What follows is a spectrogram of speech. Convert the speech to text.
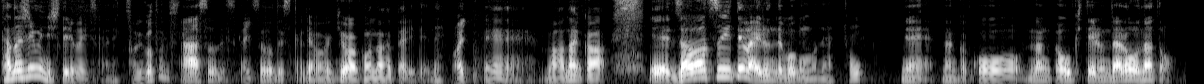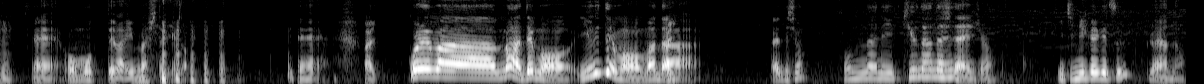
楽しみにしてればいいですかね。そういうことです、ね、あ、そうですか。はい、そうですか。じゃあ、今日はこの辺りでね。はい。ええー、まあ、なんか、えー、ざわついてはいるんで、僕もね。ね、なんかこう、なんか起きてるんだろうなと。うん、ええー、思ってはいましたけど。ええ。ー、はい。これは、まあ、でも、言うても、まだ、はい、あれでしょ？そんなに急な話じゃないでしょ？一二ヶ月ぐらいあるの？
